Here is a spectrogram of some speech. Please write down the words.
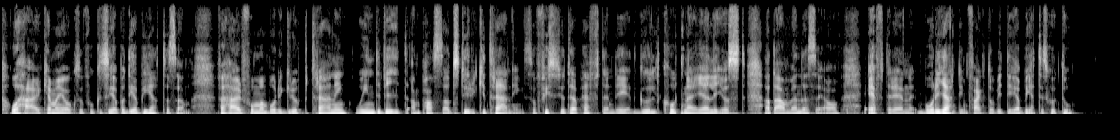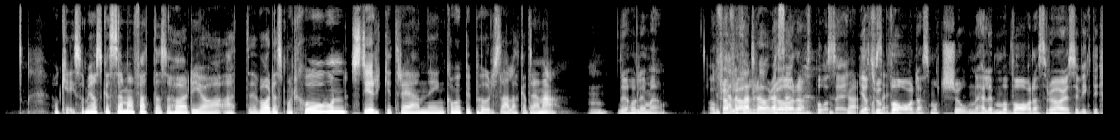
Och här kan man ju också fokusera på diabetesen. För här får man både gruppträning och individanpassad styrka styrketräning. Så fysioterapeuten det är ett guldkort när det gäller just att använda sig av efter en både hjärtinfarkt och vid diabetessjukdom. Okej, så om jag ska sammanfatta så hörde jag att vardagsmotion, styrketräning, komma upp i puls, alla ska träna. Mm, det håller jag med om. Och I alla fall röra sig. Röra på sig. Röra jag på tror sig. vardagsmotion eller vardagsrörelse är viktigt.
